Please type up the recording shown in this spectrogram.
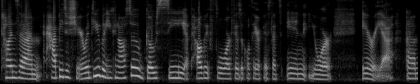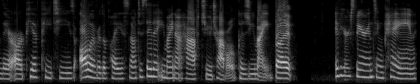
tons that I'm happy to share with you, but you can also go see a pelvic floor physical therapist that's in your area. Um, there are PFPTs all over the place. Not to say that you might not have to travel, because you might, but if you're experiencing pain,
